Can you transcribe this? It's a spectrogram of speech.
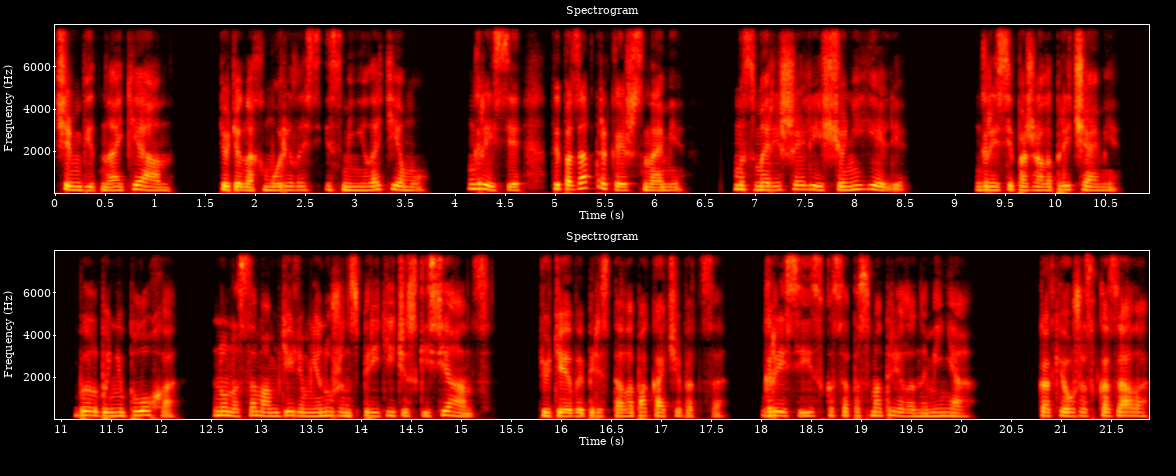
чем вид на океан. Тетя нахмурилась и сменила тему. Грейси, ты позавтракаешь с нами? Мы с Мэри Шелли еще не ели». Грейси пожала плечами. «Было бы неплохо, но на самом деле мне нужен спиритический сеанс». Тетя Эва перестала покачиваться. Грейси искоса посмотрела на меня. «Как я уже сказала,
